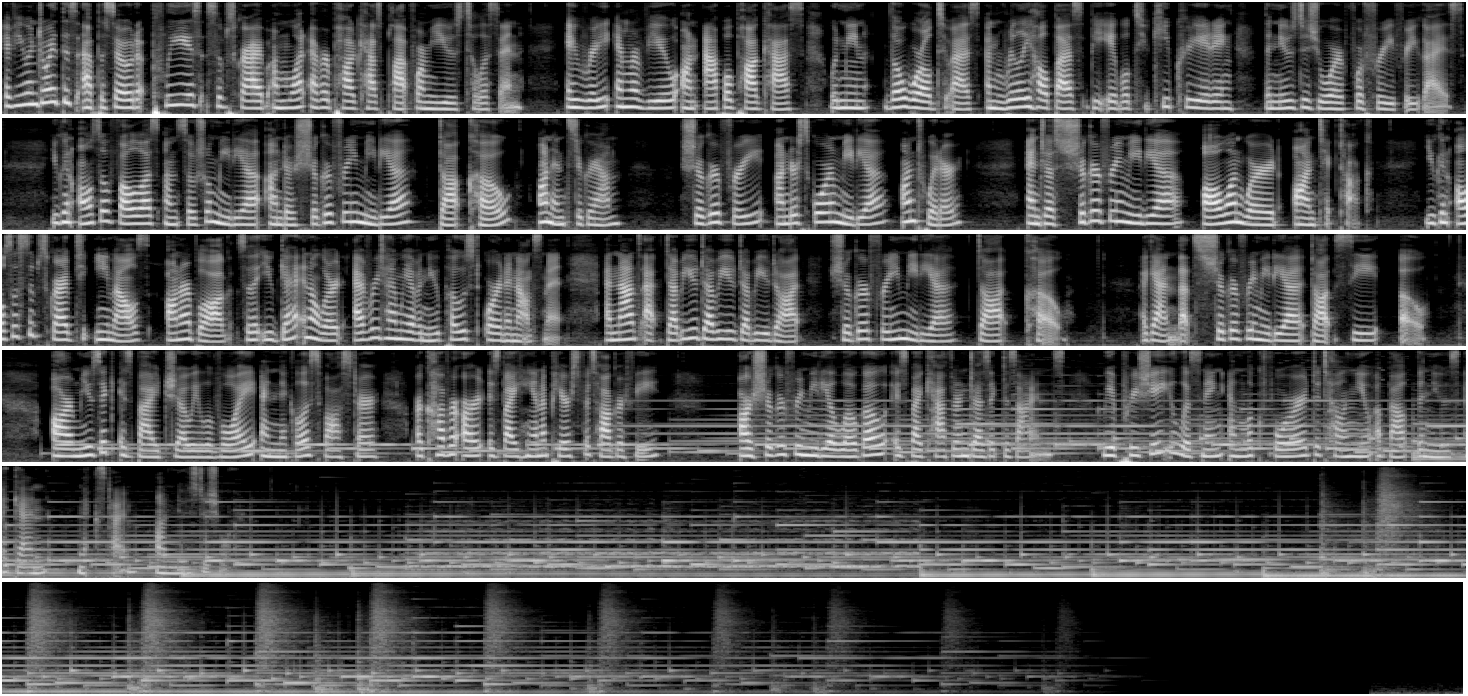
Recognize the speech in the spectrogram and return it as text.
If you enjoyed this episode, please subscribe on whatever podcast platform you use to listen. A rate and review on Apple Podcasts would mean the world to us and really help us be able to keep creating the news du jour for free for you guys. You can also follow us on social media under sugarfreemedia.co on Instagram, sugarfree underscore media on Twitter, and just sugarfree media, all one word, on TikTok. You can also subscribe to emails on our blog so that you get an alert every time we have a new post or an announcement. And that's at www.sugarfreemedia.co. Again, that's sugarfreemedia.co. Our music is by Joey Lavoie and Nicholas Foster. Our cover art is by Hannah Pierce Photography. Our Sugar Free Media logo is by Catherine Jezik Designs. We appreciate you listening and look forward to telling you about the news again next time on News du Jour.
